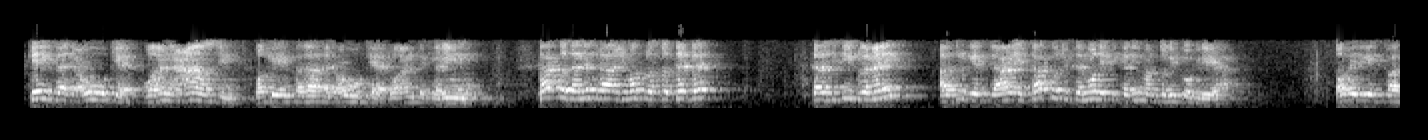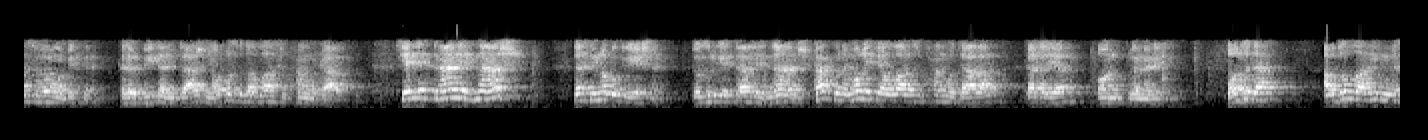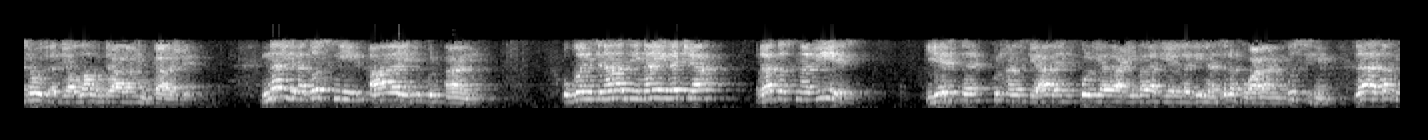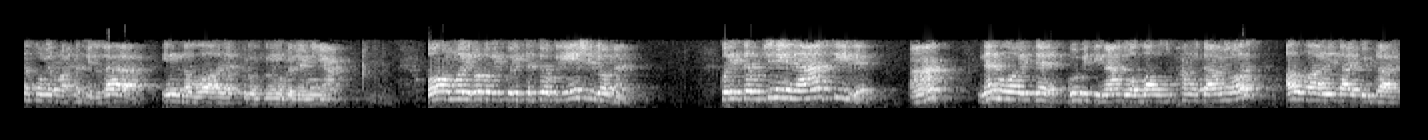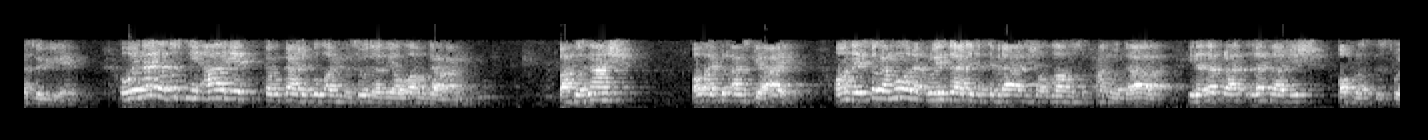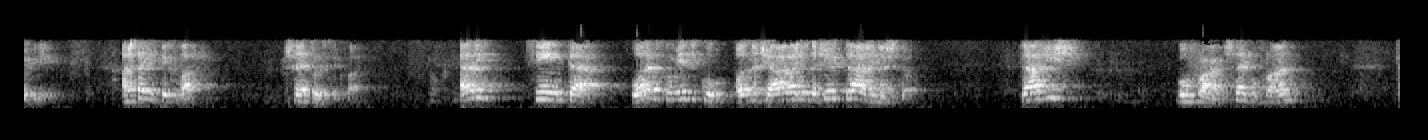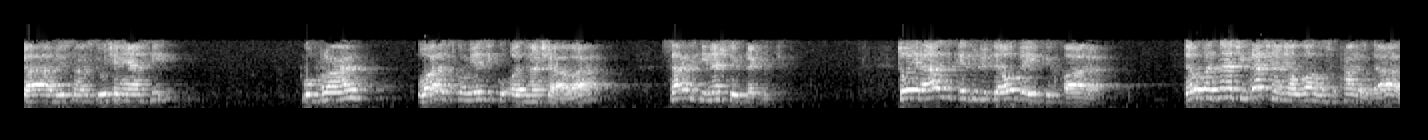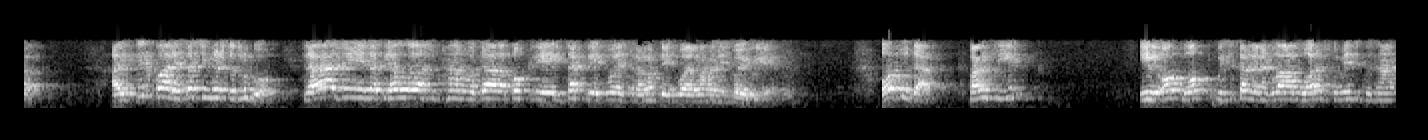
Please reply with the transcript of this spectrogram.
كيف أدعوك وأنا عاص وكيف لا أدعوك وأنت كريم Kako da ne tražim oprost od tebe kada si ti plemenit, a s druge strane, kako ću te moliti kad imam toliko grijeha? Ove dvije stvari su veoma bitne, kada je u pitanju traženja oprost od Allah subhanahu wa ta'ala. S jedne strane znaš da si mnogo griješan, do s druge strane znaš kako ne moliti Allah subhanahu wa ta'ala kada je on plemenit. Oto da Abdullah ibn Mas'ud radijallahu ta'ala mu kaže najradosniji ajet u Kur'anu, u kojem se nalazi najveća radosna vijest, jeste kur'anski ajet Kul ja ibadi alladina srfu ala anfusihim, la taqnatu min rahmatillah, inna Allah yakfiru dhunuba jami'a. O moji robovi koji ste se ogriješili o mene, koji ste učinili nasilje, a? nemojte gubiti nadu Allahu subhanahu wa ta'ala milost, Allah je taj koji prašta svoj grije. Ovo je najradosniji ajet, kako kaže Abdullah ibn Masud radijallahu ta'ala. Pa ako znaš ovaj kuranski ajet, onda iz toga mora proizađe da se vratiš Allahu subhanahu wa ta'ala i da zatražiš oprost za svoj grijev. A šta je istikvar? Šta je to istikvar? Ali, sin, ta, u arabskom jeziku označavaju da čovjek traži nešto. Tražiš gufran. Šta je gufran? Kažu islamski učenjaci, gufran u arabskom jeziku označava sakriti nešto i prekriti. To je razlika između teobe i istighfara. Teoba znači vraćanje Allahu subhanahu wa ta'ala. A istighfar je sasvim nešto drugo. Traženje da ti Allah subhanahu wa ta'ala pokrije i sakrije tvoje sramote, tvoje mahane, tvoje grije. Otuda, pancir ili oklop koji se stavlja na glavu u arabskom jeziku zna,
